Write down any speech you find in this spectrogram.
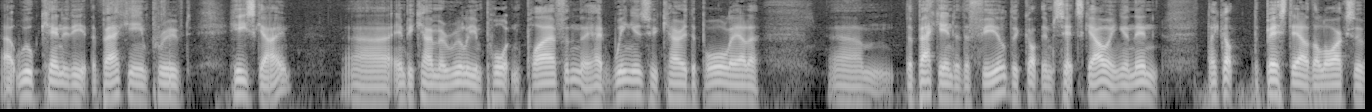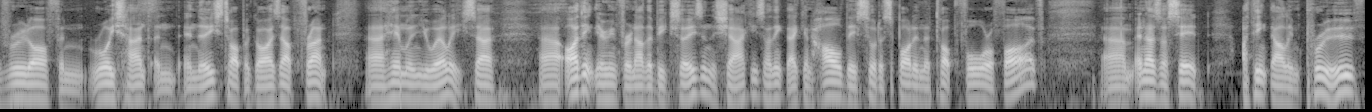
Uh, Will Kennedy at the back, he improved his game uh, and became a really important player for them. They had wingers who carried the ball out of um, the back end of the field that got them sets going, and then they got the best out of the likes of Rudolf and Royce Hunt and, and these type of guys up front, uh, Hamlin Uele. So uh, I think they're in for another big season, the Sharkies. I think they can hold their sort of spot in the top four or five. Um, and as I said, I think they'll improve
